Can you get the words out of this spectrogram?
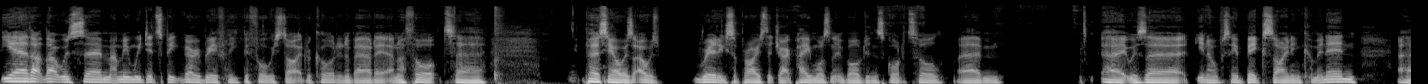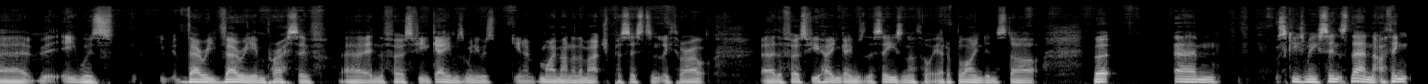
Yeah, that that was. Um, I mean, we did speak very briefly before we started recording about it, and I thought uh, personally, I was I was really surprised that Jack Payne wasn't involved in the squad at all. Um, uh, it was a you know obviously a big signing coming in. Uh, he was very very impressive uh, in the first few games. I mean, he was you know my man of the match persistently throughout uh, the first few home games of the season. I thought he had a blinding start, but um, excuse me. Since then, I think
